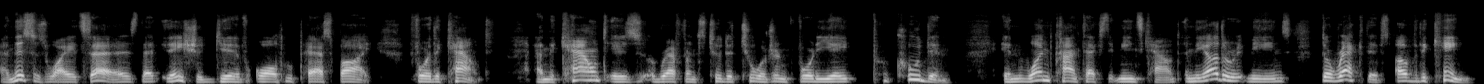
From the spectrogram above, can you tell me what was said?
And this is why it says that they should give all who pass by for the count. And the count is a reference to the 248 pekudin. In one context, it means count. In the other, it means directives of the king,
